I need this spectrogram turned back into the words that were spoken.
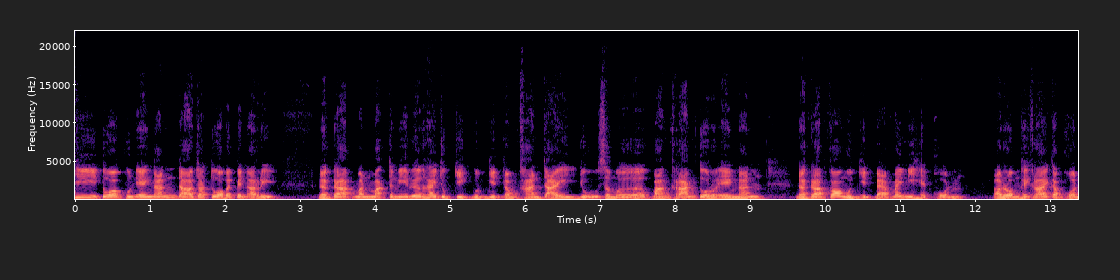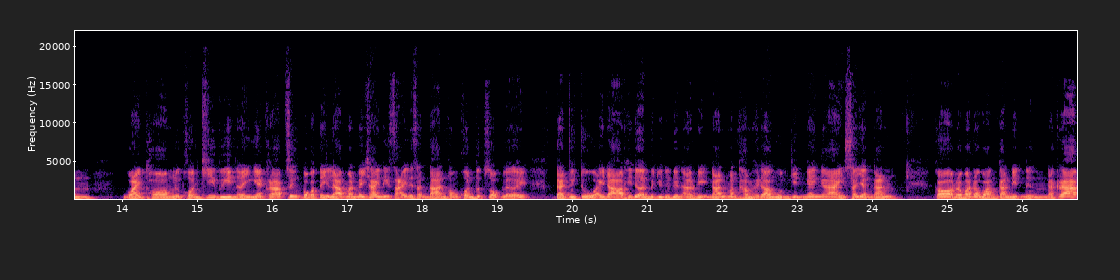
ที่ตัวคุณเองนั้น ดาวเจ้าตัวไปเป็นอรินะครับ มันมักจะมีเรื่องให้จุกจิกหงุดหงิดรำคาญใจอยู่เสมอบางครั้งตัวเราเองนั้น นะครับ ก็หงุดหงิดแบบไม่มีเหตุผล อารมณ์คล้ายๆ กับคนวัยทองหรือคนขี้วีนอะไรอย่างเงี้ยครับซึ่งปกติแล้วมันไม่ใช่นิสัยหรือสันดานของคนพฤกษบเลย แต่จู่ๆไอ้ดาวที่เดินไปอยู่ในเดือนอารีนั้น มันทำให้เราหงุดหงิดง่ายๆซะอย่างนั้น ก็ระมัดระวังกันนิดหนึ่งนะครับ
